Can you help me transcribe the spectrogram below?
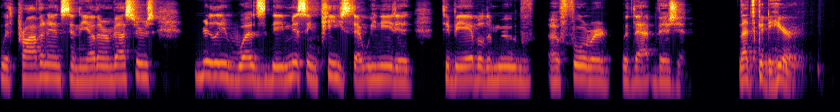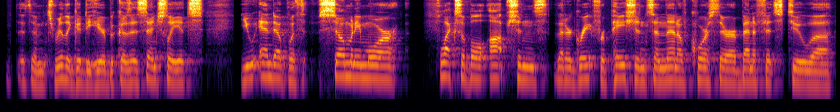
with Providence and the other investors really was the missing piece that we needed to be able to move uh, forward with that vision. That's good to hear. It's really good to hear because essentially it's you end up with so many more flexible options that are great for patients, and then of course there are benefits to uh,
